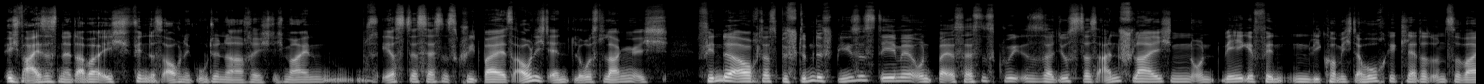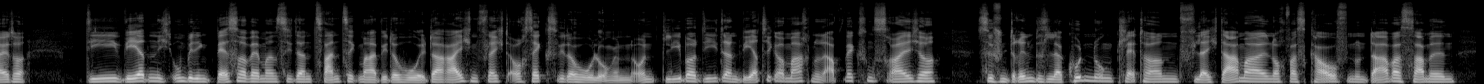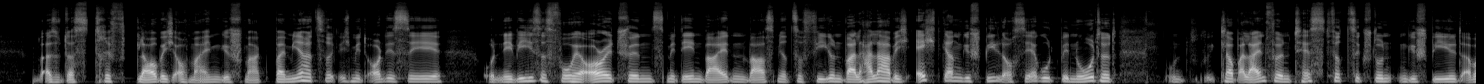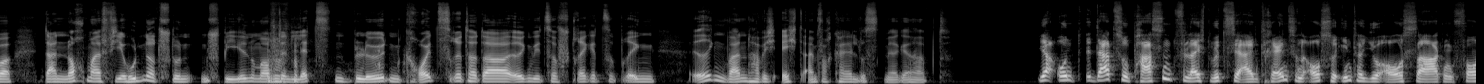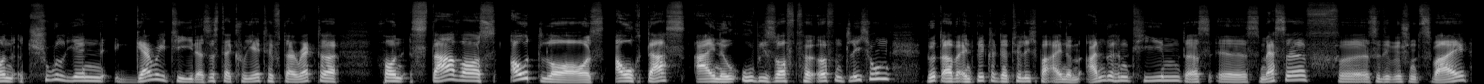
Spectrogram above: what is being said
Ich weiß es nicht, aber ich finde es auch eine gute Nachricht. Ich meine, das erste Assassin's Creed war jetzt auch nicht endlos lang. Ich finde auch, dass bestimmte Spielsysteme und bei Assassin's Creed ist es halt just das Anschleichen und Wege finden, wie komme ich da hochgeklettert und so weiter. Die werden nicht unbedingt besser, wenn man sie dann 20 Mal wiederholt. Da reichen vielleicht auch sechs Wiederholungen und lieber die dann wertiger machen und abwechslungsreicher. Zwischendrin ein bisschen Erkundung, klettern, vielleicht da mal noch was kaufen und da was sammeln also das trifft, glaube ich, auch meinen Geschmack. Bei mir hat es wirklich mit Odyssey und nee, wie hieß es vorher, Origins, mit den beiden war es mir zu viel. Und Valhalla habe ich echt gern gespielt, auch sehr gut benotet. Und ich glaube, allein für einen Test 40 Stunden gespielt, aber dann nochmal 400 Stunden spielen, um auf den letzten blöden Kreuzritter da irgendwie zur Strecke zu bringen. Irgendwann habe ich echt einfach keine Lust mehr gehabt. Ja, und dazu passend, vielleicht wird es ja ein Trend, sind auch so Interview-Aussagen von Julian Garrity, das ist der Creative Director von Star Wars Outlaws. Auch das eine Ubisoft-Veröffentlichung, wird aber entwickelt natürlich bei einem anderen Team, das ist Massive, äh, The Division 2.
